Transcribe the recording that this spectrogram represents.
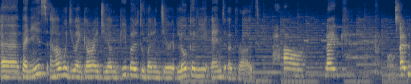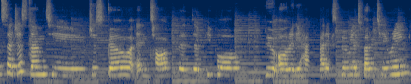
uh, Paniz, how would you encourage young people to volunteer locally and abroad? How? Like, I would suggest them to just go and talk with the people who already had experience volunteering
